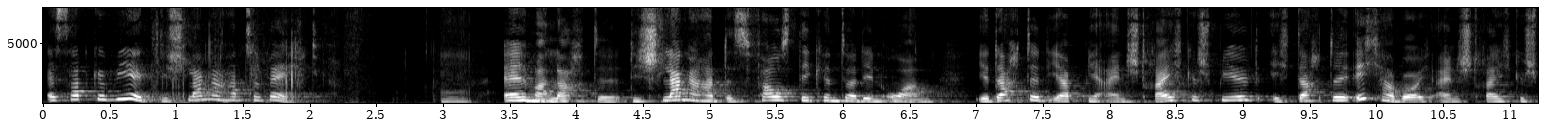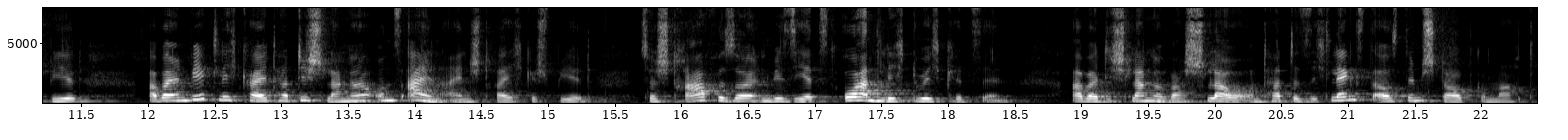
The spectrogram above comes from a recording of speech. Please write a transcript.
Es hat gewirkt, die Schlange hatte recht. Elmar lachte. Die Schlange hat es faustdick hinter den Ohren. Ihr dachtet, ihr habt mir einen Streich gespielt. Ich dachte, ich habe euch einen Streich gespielt aber in Wirklichkeit hat die Schlange uns allen einen Streich gespielt. Zur Strafe sollten wir sie jetzt ordentlich durchkitzeln. Aber die Schlange war schlau und hatte sich längst aus dem Staub gemacht.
